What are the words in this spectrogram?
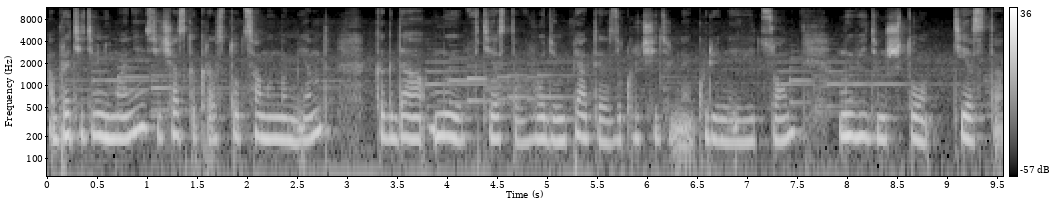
Обратите внимание, сейчас как раз тот самый момент, когда мы в тесто вводим пятое заключительное куриное яйцо. Мы видим, что тесто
